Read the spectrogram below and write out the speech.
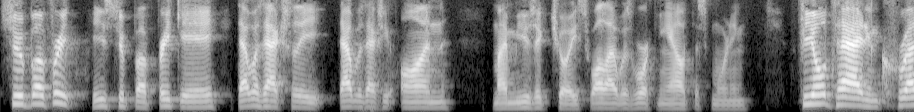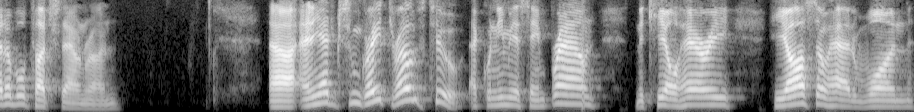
super freak. He's super freaky. That was actually that was actually on my music choice while I was working out this morning. Fields had incredible touchdown run. Uh, and he had some great throws too. Equanimeous St. Brown, N'Keal Harry. He also had one,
